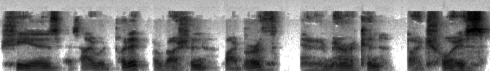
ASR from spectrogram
She is, as I would put it, a Russian by birth and an American by choice.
